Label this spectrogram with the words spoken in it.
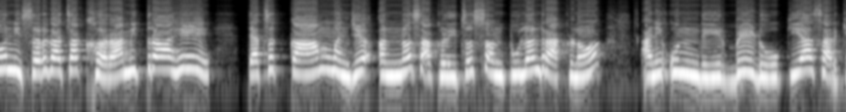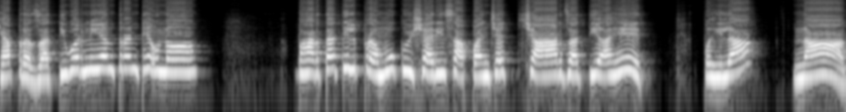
तो निसर्गाचा खरा मित्र आहे. त्याचं काम म्हणजे अन्न साखळीचं संतुलन राखणं आणि उंदीर बेडूक यासारख्या प्रजातीवर नियंत्रण ठेवणं. भारतातील प्रमुख विषारी सापांच्या चार जाती आहेत. पहिला नाग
